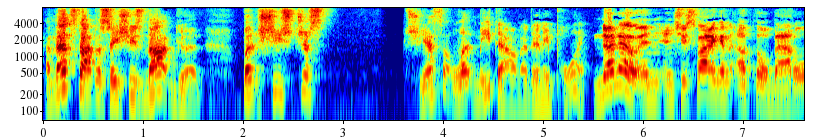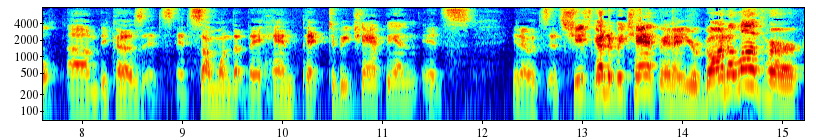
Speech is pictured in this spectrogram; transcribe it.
And that's not to say she's not good, but she's just she hasn't let me down at any point. No, no, and, and she's fighting an uphill battle um, because it's it's someone that they handpicked to be champion. It's you know it's it's she's going to be champion, and you're going to love her.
